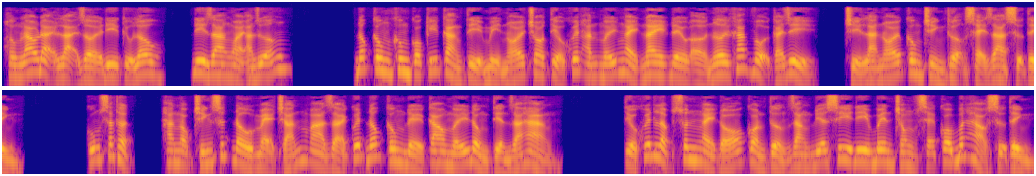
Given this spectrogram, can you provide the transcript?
hồng lao đại lại rời đi cựu lâu, đi ra ngoài ăn dưỡng. Đốc công không có kỹ càng tỉ mỉ nói cho tiểu khuyết hắn mấy ngày nay đều ở nơi khác vội cái gì, chỉ là nói công trình thượng xảy ra sự tình. Cũng xác thật, Hàn Ngọc chính sức đầu mẹ chán mà giải quyết đốc công để cao mấy đồng tiền giá hàng. Tiểu khuyết lập xuân ngày đó còn tưởng rằng đĩa CD bên trong sẽ có bất hảo sự tình,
